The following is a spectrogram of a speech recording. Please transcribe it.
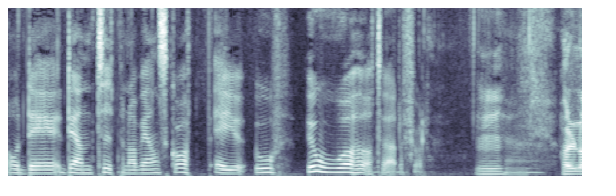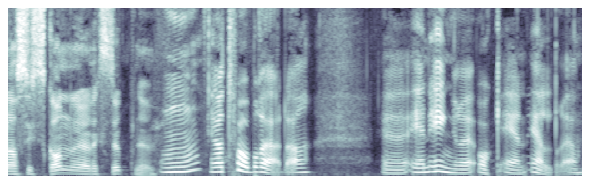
Och det, den typen av vänskap är ju o, oerhört värdefull. Mm. Har du några syskon när du växt upp nu? Mm, jag har två bröder. Eh, en yngre och en äldre.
